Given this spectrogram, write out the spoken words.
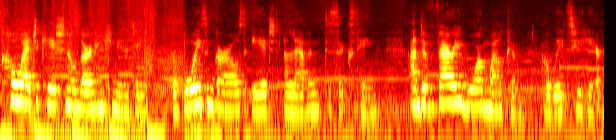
co-educational learning community for boys and girls aged 11 to 16 and a very warm welcome awaits you here.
